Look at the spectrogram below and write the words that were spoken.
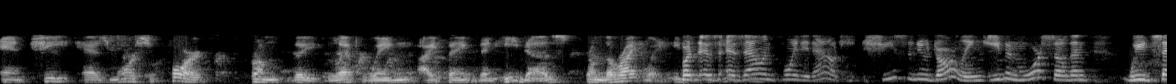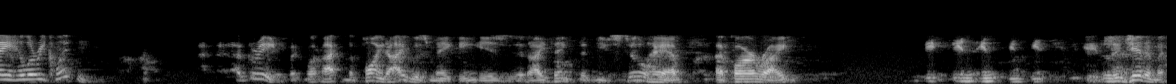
and she has more support from the left wing, I think, than he does from the right wing. But as as Alan pointed out, he, she's the new darling, even more so than we'd say Hillary Clinton. Agreed, but what I, the point I was making is that I think that you still have a far right, in, in, in, in legitimate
